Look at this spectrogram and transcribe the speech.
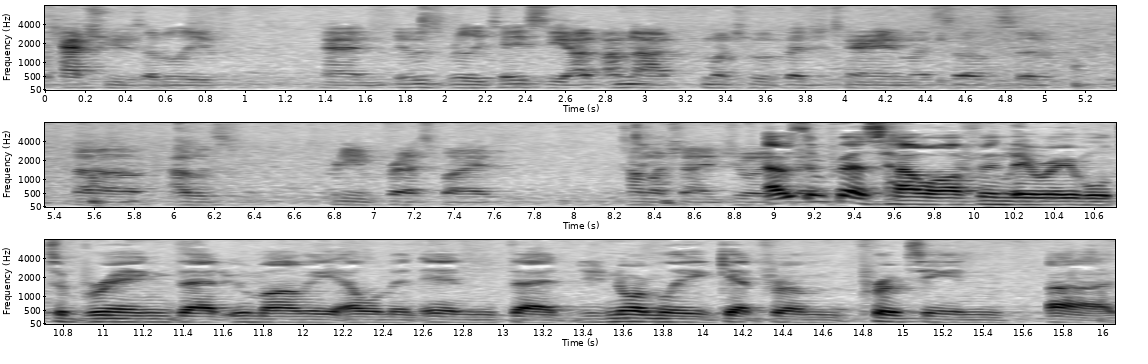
cashews, I believe. And it was really tasty. I, I'm not much of a vegetarian myself, so uh, I was pretty impressed by how much I enjoyed. It. I was that. impressed how often they were able to bring that umami element in that you normally get from protein uh,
